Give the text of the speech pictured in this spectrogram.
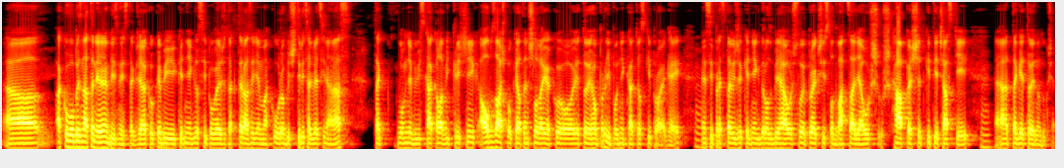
A ako vôbec na ten jeden biznis. Takže ako keby, keď niekto si povie, že tak teraz idem ako urobiť 40 vecí na nás, tak vo mne by vyskákala výkričník a obzvlášť pokiaľ ten človek, ako je to jeho prvý podnikateľský projekt, hej. Hmm. Viem si predstaviť, že keď niekto rozbieha už svoj projekt číslo 20 a už, už chápe všetky tie časti, hmm. a, tak je to jednoduchšie.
